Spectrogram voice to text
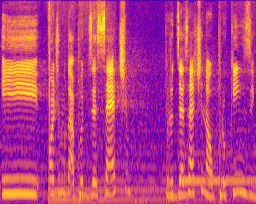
E pode mudar para o 17? Para o 17 não, para o 15.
